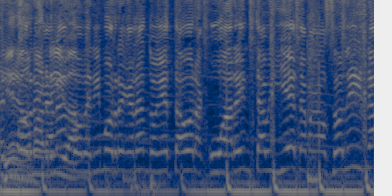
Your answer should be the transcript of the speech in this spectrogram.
Venimos regalando, arriba. venimos regalando en esta hora 40 billetes para gasolina.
